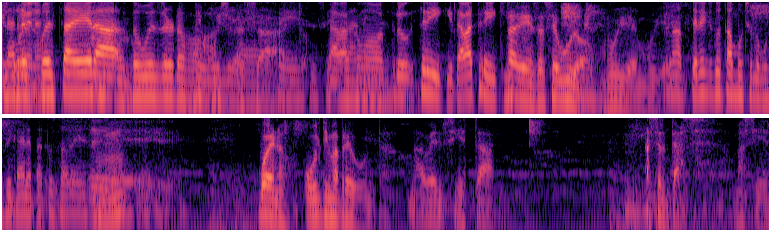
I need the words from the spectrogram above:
La buena. respuesta era The Wizard of Oz. The Wizard, Sí, exacto. sí, sí, Estaba la como tru- tricky, estaba tricky. Está bien, se aseguró. Muy bien, muy bien. No, tiene que gustar mucho los musicales para tú saber eso. Bueno, última pregunta. A ver si está. Acertás, Maciel.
